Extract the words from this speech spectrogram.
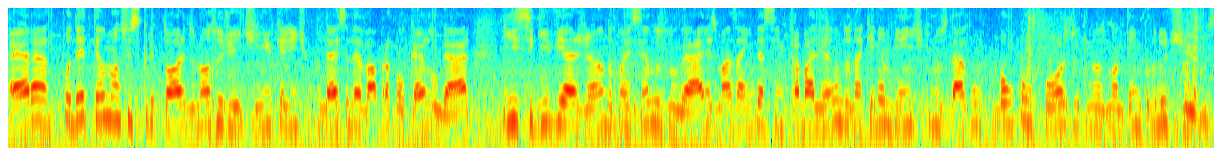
era poder ter o nosso escritório do nosso jeitinho que a gente pudesse levar para qualquer lugar e seguir viajando, conhecendo os lugares, mas ainda assim trabalhando naquele ambiente que nos dá um bom conforto, que nos mantém produtivos.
